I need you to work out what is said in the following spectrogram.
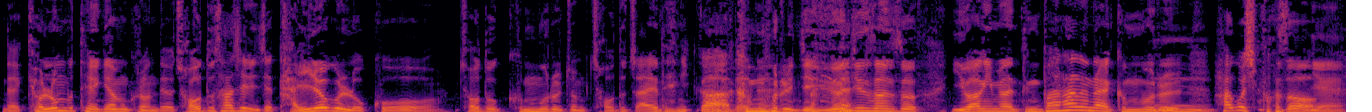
네, 결론부터 얘기하면 그런데요. 저도 사실 이제 달력을 놓고 저도 근무를 좀 저도 짜야 되니까 아. 근무를 이제 유현진 선수 이왕이면 등판하는 날 근무를 음. 하고 싶어서 예.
